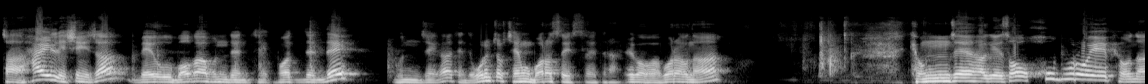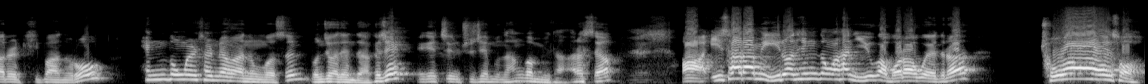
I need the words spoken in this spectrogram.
자 하일리 시작 매우 뭐가 문제인데 문제가 된다. 오른쪽 제목 뭐라 써 있어 얘들아 읽어봐 뭐라고 나와? 경제학에서 호불호의 변화를 기반으로 행동을 설명하는 것은 문제가 된다. 그지? 이게 지금 주제문을 한 겁니다. 알았어요? 아, 이 사람이 이런 행동을 한 이유가 뭐라고 얘들아? 좋아해서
